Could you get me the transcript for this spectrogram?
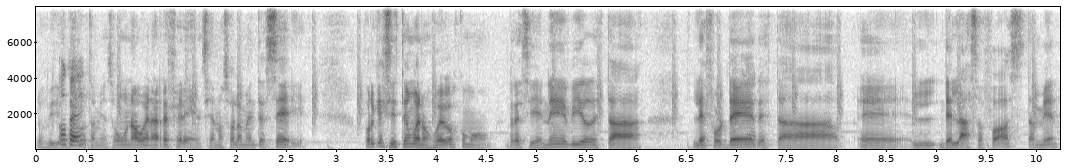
Los videojuegos también son una buena referencia, no solamente series. Porque existen buenos juegos como Resident Evil, está Left 4 Dead, está eh, The Last of Us también,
